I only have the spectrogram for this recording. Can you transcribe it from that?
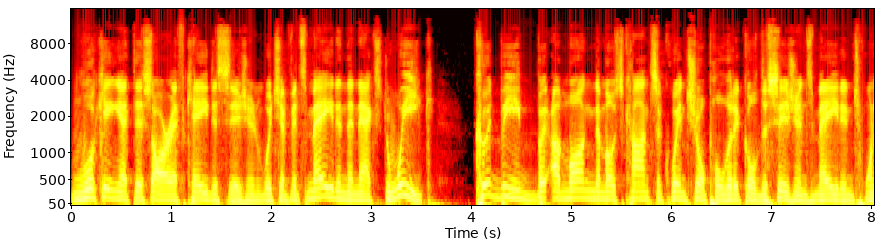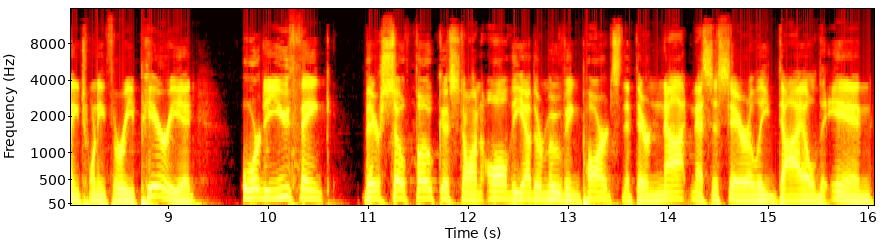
looking at this RFK decision, which, if it's made in the next week, could be among the most consequential political decisions made in 2023, period? Or do you think they're so focused on all the other moving parts that they're not necessarily dialed in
